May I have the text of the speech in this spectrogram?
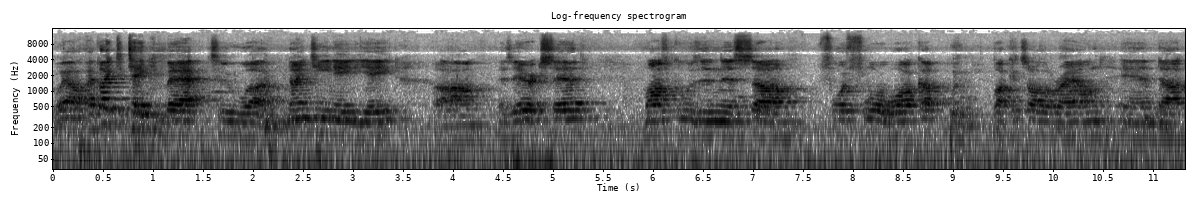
Well, I'd like to take you back to uh, 1988. Um, as Eric said, MOFGA was in this uh, fourth floor walk up with buckets all around, and uh,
